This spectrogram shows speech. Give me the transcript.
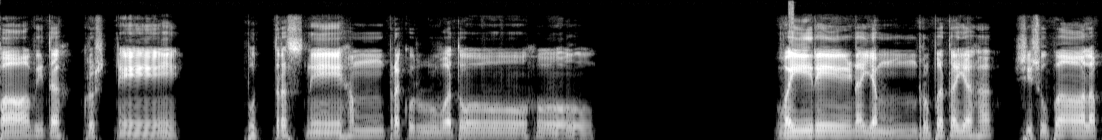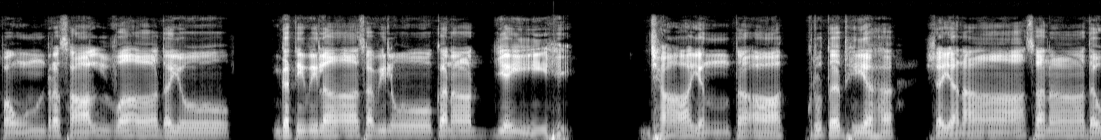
पावितः कृष्णे पुत्रस्नेहम् प्रकुर्वतोः। वैरेण यम् नृपतयः शिशुपालपौण्ड्रसाल्वादयो गतिविलासविलोकनाद्यैः ध्यायन्त आकृतधियः शयनासनादौ।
